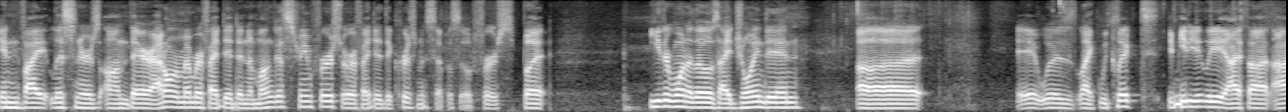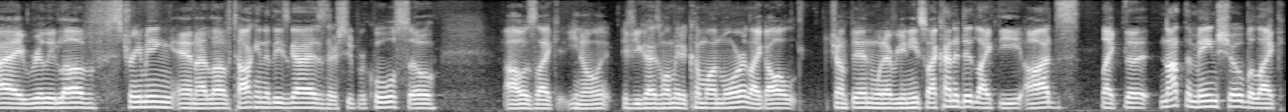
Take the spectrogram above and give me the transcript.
invite listeners on there. I don't remember if I did an Among Us stream first or if I did the Christmas episode first, but either one of those I joined in. Uh it was like we clicked immediately. I thought I really love streaming and I love talking to these guys. They're super cool. So I was like, you know, if you guys want me to come on more, like I'll jump in whenever you need. So I kind of did like the odds, like the not the main show, but like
